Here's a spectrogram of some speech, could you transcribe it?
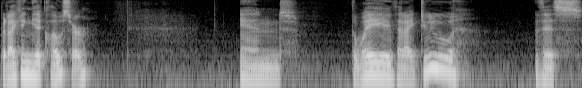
But I can get closer. And the way that I do this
